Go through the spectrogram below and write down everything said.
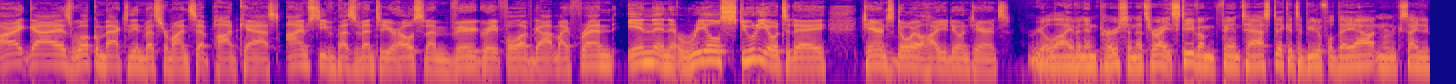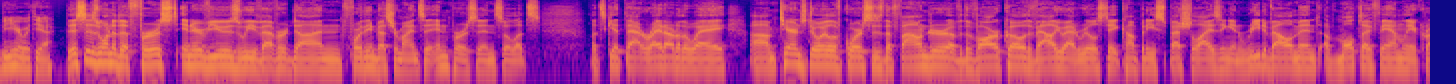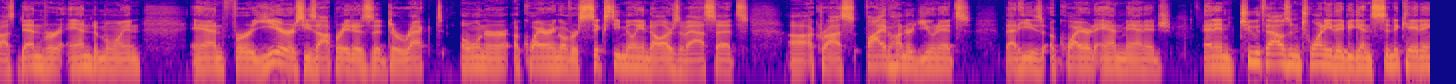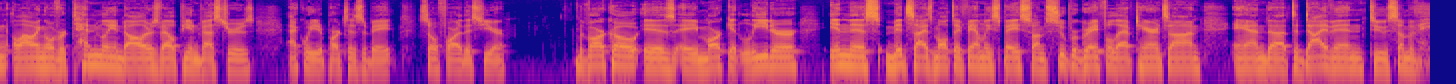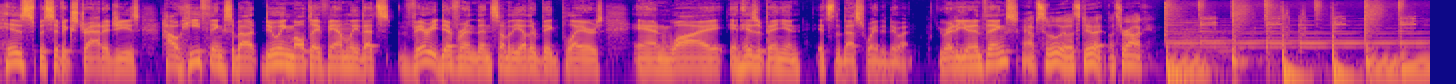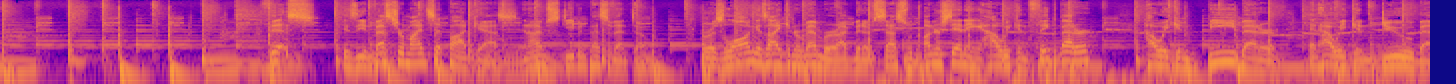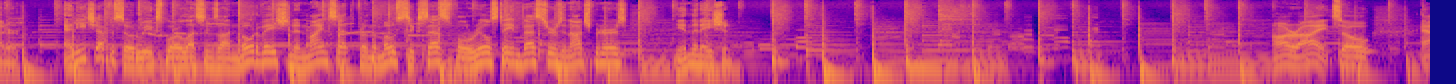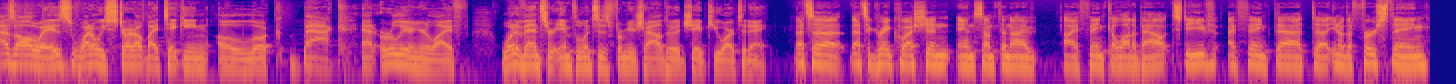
All right, guys, welcome back to the Investor Mindset Podcast. I'm Stephen Pesavento, your host, and I'm very grateful. I've got my friend in a real studio today, Terrance Doyle. How you doing, Terrance? Real live and in person. That's right. Steve, I'm fantastic. It's a beautiful day out, and I'm excited to be here with you. This is one of the first interviews we've ever done for the Investor Mindset in person. So let's Let's get that right out of the way. Um, Terrance Doyle, of course, is the founder of the Varco, the value add real estate company specializing in redevelopment of multifamily across Denver and Des Moines. And for years, he's operated as a direct owner, acquiring over $60 million of assets uh, across 500 units that he's acquired and managed. And in 2020, they began syndicating, allowing over $10 million of LP investors equity to participate so far this year. The Varco is a market leader in this mid-sized multifamily space, so I'm super grateful to have Terrance on and uh, to dive into some of his specific strategies, how he thinks about doing multifamily that's very different than some of the other big players, and why, in his opinion, it's the best way to do it. You ready to get in things? Absolutely. Let's do it. Let's rock. This is the Investor Mindset Podcast, and I'm Stephen Pesavento. For as long as I can remember, I've been obsessed with understanding how we can think better, how we can be better, and how we can do better. And each episode, we explore lessons on motivation and mindset from the most successful real estate investors and entrepreneurs in the nation. All right. So, as always, why don't we start out by taking a look back at earlier in your life? What events or influences from your childhood shaped you are today? That's a that's a great question and something I I think a lot about, Steve. I think that uh, you know the first thing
